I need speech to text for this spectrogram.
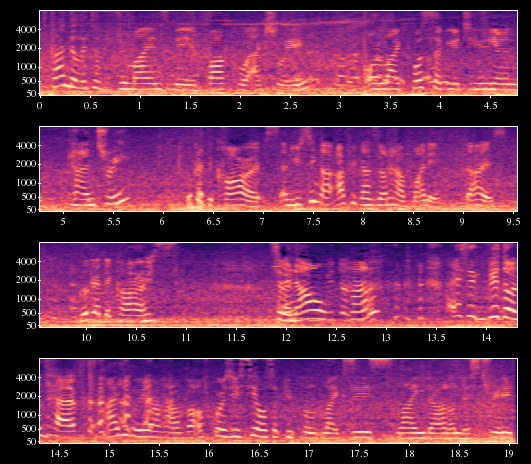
It kind of a little bit reminds me Baku actually, or like post-Soviet Union country. Look at the cars, and you think Africans don't have money, guys? Look at the cars. So now, huh? I think we don't have. I think we don't have, but of course you see also people like this lying down on the street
